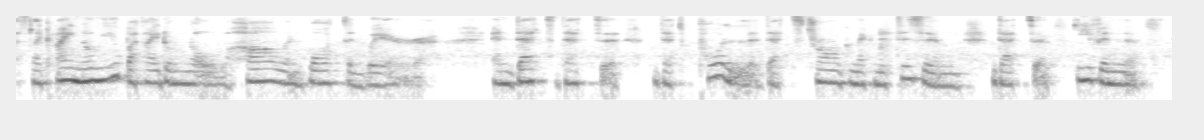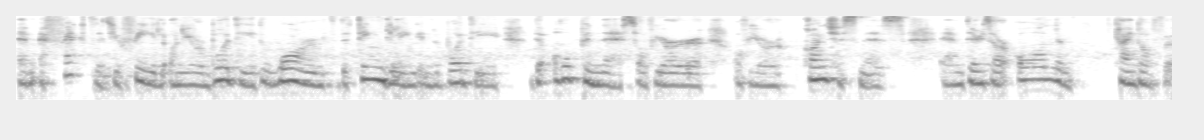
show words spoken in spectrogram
it's like I know you, but I don't know how and what and where. And that that uh, that pull, that strong magnetism, that uh, even um, effect that you feel on your body, the warmth, the tingling in the body, the openness of your of your consciousness, and these are all kind of uh,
